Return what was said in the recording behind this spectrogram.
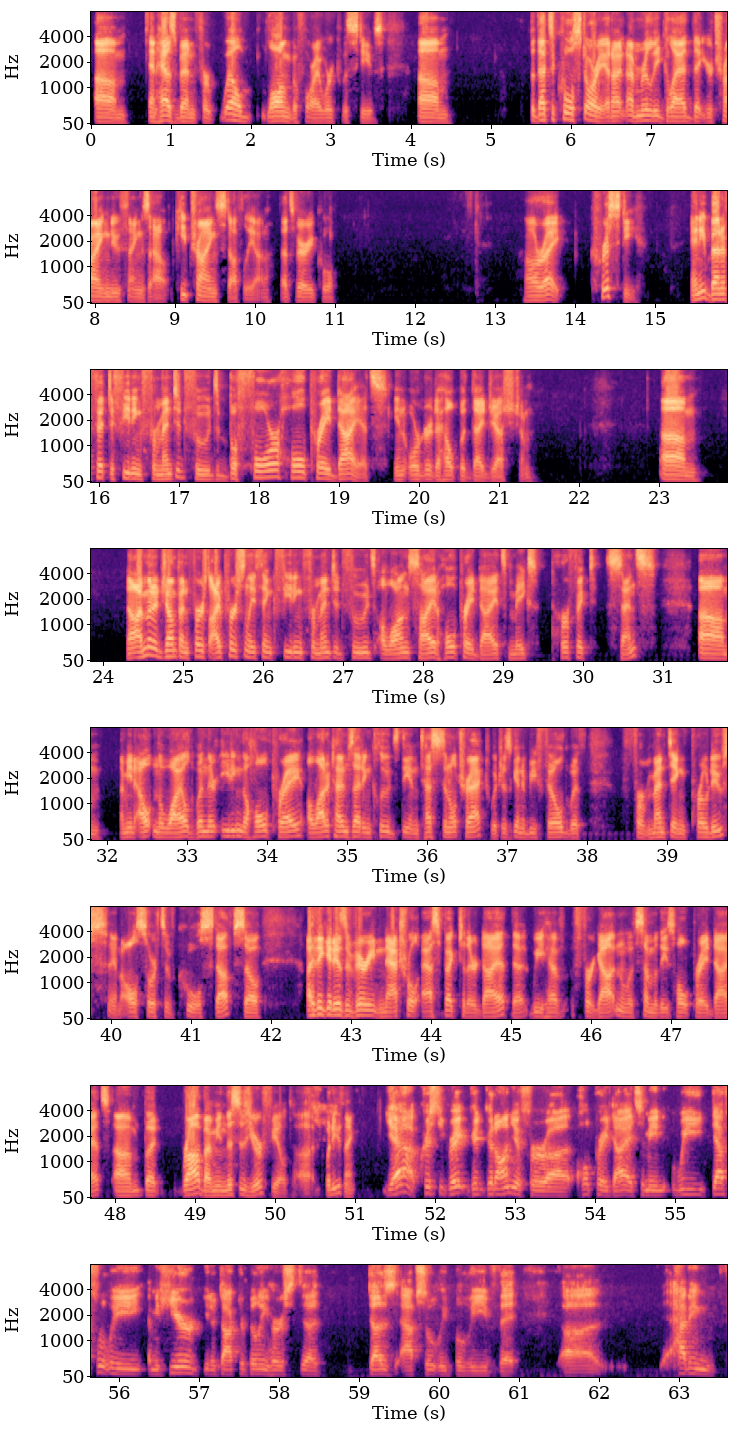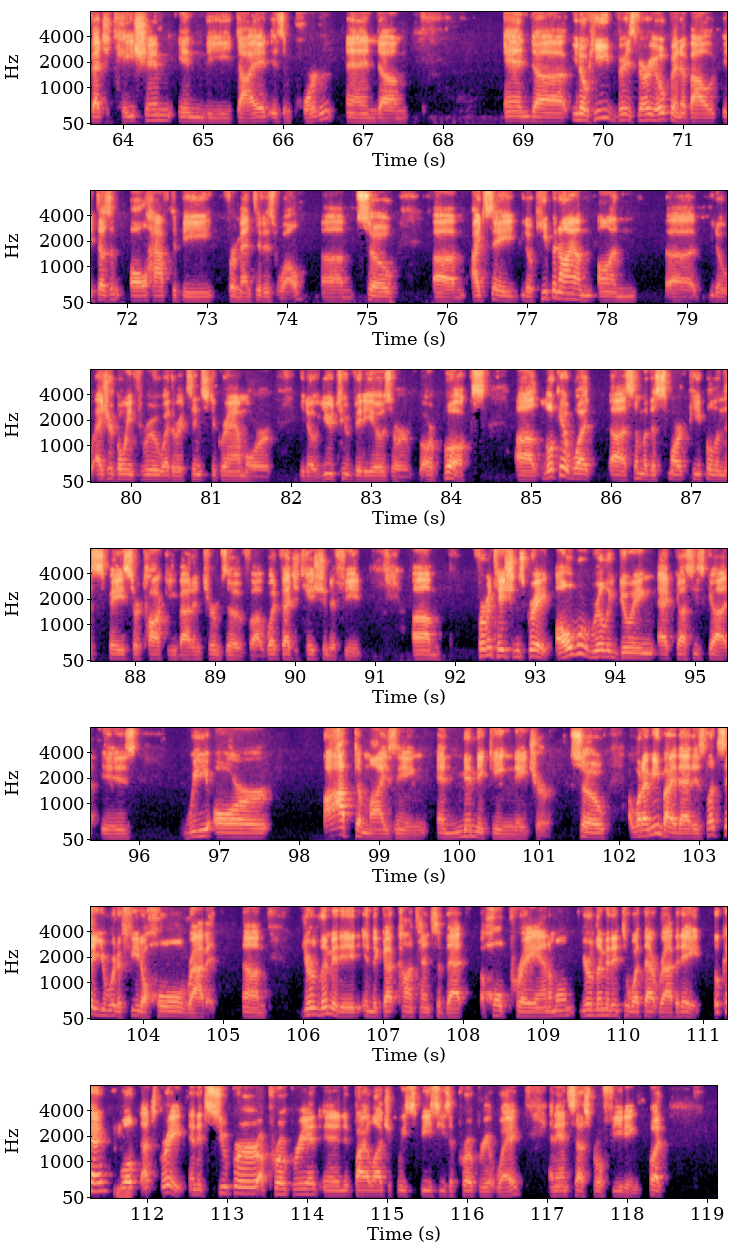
um, and has been for well long before I worked with Steve's. Um, but that's a cool story, and I, I'm really glad that you're trying new things out. Keep trying stuff, Liana. That's very cool. All right. Christy, any benefit to feeding fermented foods before whole prey diets in order to help with digestion? Um, now, I'm going to jump in first. I personally think feeding fermented foods alongside whole prey diets makes perfect sense. Um, I mean, out in the wild, when they're eating the whole prey, a lot of times that includes the intestinal tract, which is going to be filled with fermenting produce and all sorts of cool stuff. So, I think it is a very natural aspect to their diet that we have forgotten with some of these whole prey diets. Um, but Rob, I mean, this is your field. Uh, what do you think? Yeah, Christy, great, good, good on you for uh, whole prey diets. I mean, we definitely, I mean, here, you know, Dr. Billinghurst uh, does absolutely believe that uh, having vegetation in the diet is important, and um, and uh, you know he is very open about it doesn't all have to be fermented as well. Um, so um, i'd say you know keep an eye on on uh, you know as you're going through whether it's instagram or you know youtube videos or or books uh, look at what uh, some of the smart people in the space are talking about in terms of uh, what vegetation to feed. Um, fermentation's great. All we're really doing at gussy's gut is we are optimizing and mimicking nature. So what I mean by that is, let's say you were to feed a whole rabbit. Um, you're limited in the gut contents of that whole prey animal. You're limited to what that rabbit ate. Okay, mm-hmm. well that's great, and it's super appropriate in a biologically species appropriate way, and ancestral feeding. But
